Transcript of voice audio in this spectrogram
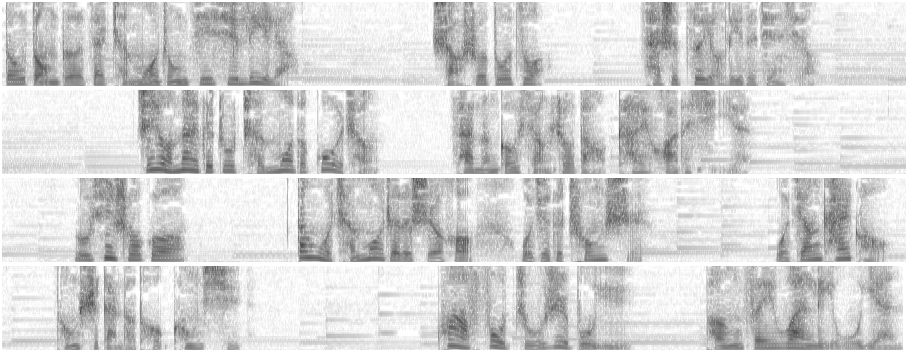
都懂得在沉默中积蓄力量，少说多做，才是最有力的践行。只有耐得住沉默的过程，才能够享受到开花的喜悦。鲁迅说过：“当我沉默着的时候，我觉得充实；我将开口，同时感到空虚。夸父逐日不语，鹏飞万里无言。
